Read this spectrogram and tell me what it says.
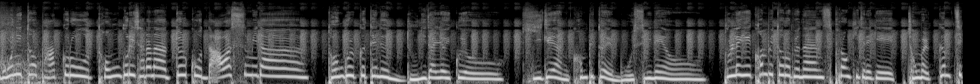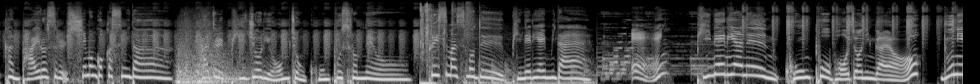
모니터 밖으로 덩굴이 자라나 뚫고 나왔습니다. 덩굴 끝에는 눈이 달려있고요. 기괴한 컴퓨터의 모습이네요. 블랙이 컴퓨터로 변한 스프렁키들에게 정말 끔찍한 바이러스를 심은 것 같습니다. 다들 비주얼이 엄청 공포스럽네요. 크리스마스 모드 비네리아입니다. 엥? 비네리아는 공포 버전인가요? 눈이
